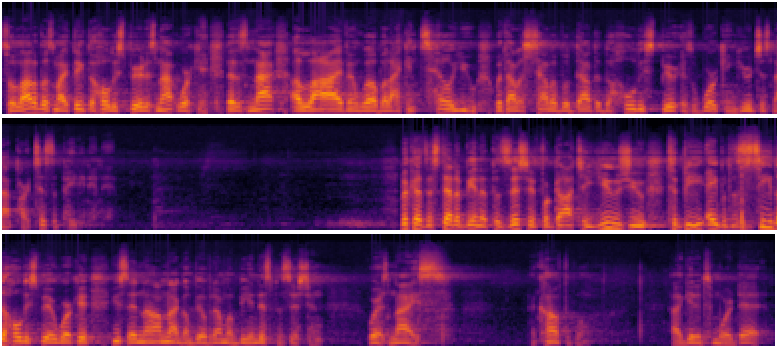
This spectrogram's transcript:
So, a lot of us might think the Holy Spirit is not working, that it's not alive and well, but I can tell you without a shadow of a doubt that the Holy Spirit is working. You're just not participating in it. Because instead of being in a position for God to use you to be able to see the Holy Spirit working, you said, No, I'm not going to be there. I'm going to be in this position where it's nice and comfortable. I get into more debt.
